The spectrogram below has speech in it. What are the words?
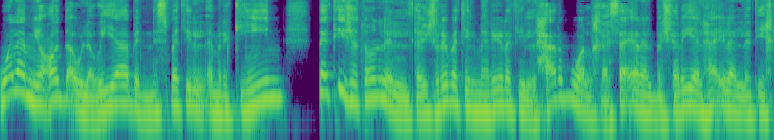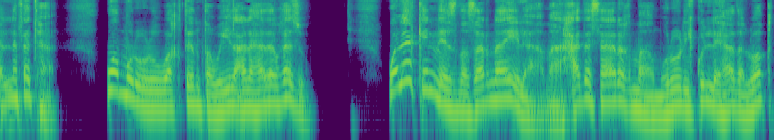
ولم يعد أولوية بالنسبة للأمريكيين نتيجة للتجربة المريرة للحرب والخسائر البشرية الهائلة التي خلفتها ومرور وقت طويل على هذا الغزو. ولكن إذ نظرنا إلى ما حدث رغم مرور كل هذا الوقت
